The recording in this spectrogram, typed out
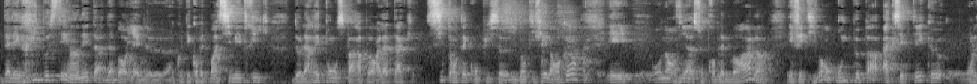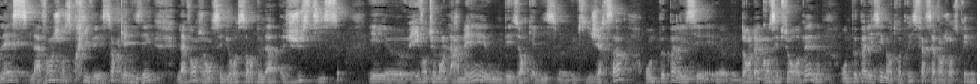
d'aller riposter à un État. D'abord, il y a un côté complètement asymétrique de la réponse par rapport à l'attaque, si tant est qu'on puisse l'identifier là encore. Et on en revient à ce problème moral. Effectivement, on ne peut pas accepter que on laisse la vengeance privée s'organiser. La vengeance est du ressort de la justice et euh, éventuellement de l'armée ou des organismes qui gèrent ça. On ne peut pas laisser, euh, dans la conception européenne, on ne peut pas laisser une entreprise faire sa vengeance privée.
